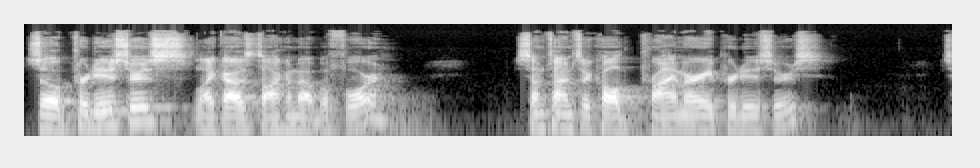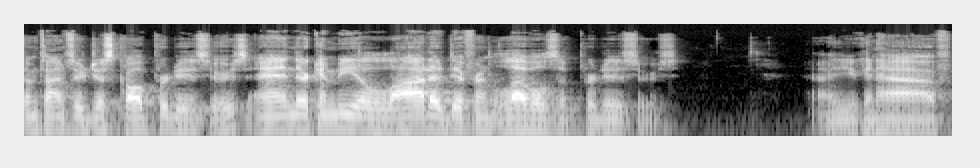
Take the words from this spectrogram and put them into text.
So producers, like I was talking about before, sometimes they're called primary producers. Sometimes they're just called producers, and there can be a lot of different levels of producers. Uh, you can have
